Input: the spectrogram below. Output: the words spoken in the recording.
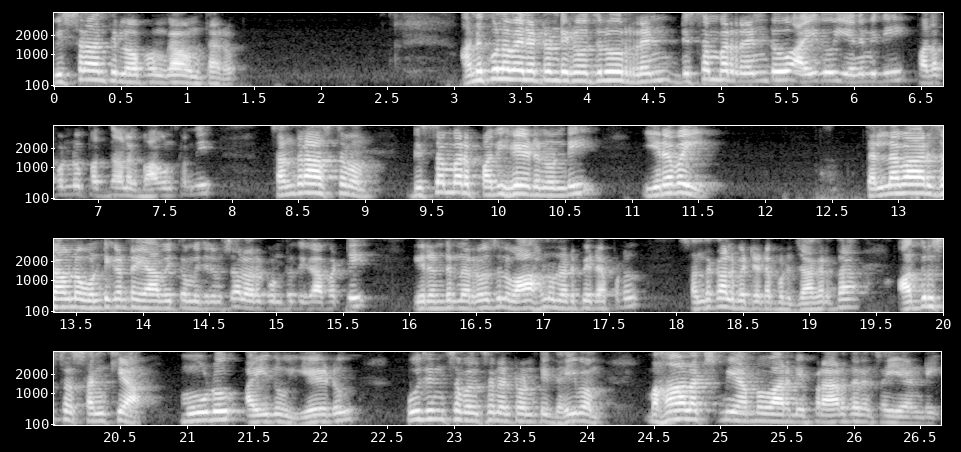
విశ్రాంతి లోపంగా ఉంటారు. అనుకూలమైనటువంటి రోజులు రెండు డిసెంబర్ రెండు ఐదు ఎనిమిది పదకొండు పద్నాలుగు బాగుంటుంది. చంద్రాష్టమం డిసెంబర్ పదిహేడు నుండి ఇరవై తెల్లవారుజామున ఒంటి గంట యాభై తొమ్మిది నిమిషాల వరకు ఉంటుంది కాబట్టి ఈ రెండున్నర రోజులు వాహనం నడిపేటప్పుడు సంతకాలు పెట్టేటప్పుడు జాగ్రత్త. అదృష్ట సంఖ్య మూడు ఐదు ఏడు. పూజించవలసినటువంటి దైవం మహాలక్ష్మి అమ్మవారిని ప్రార్థన చేయండి.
